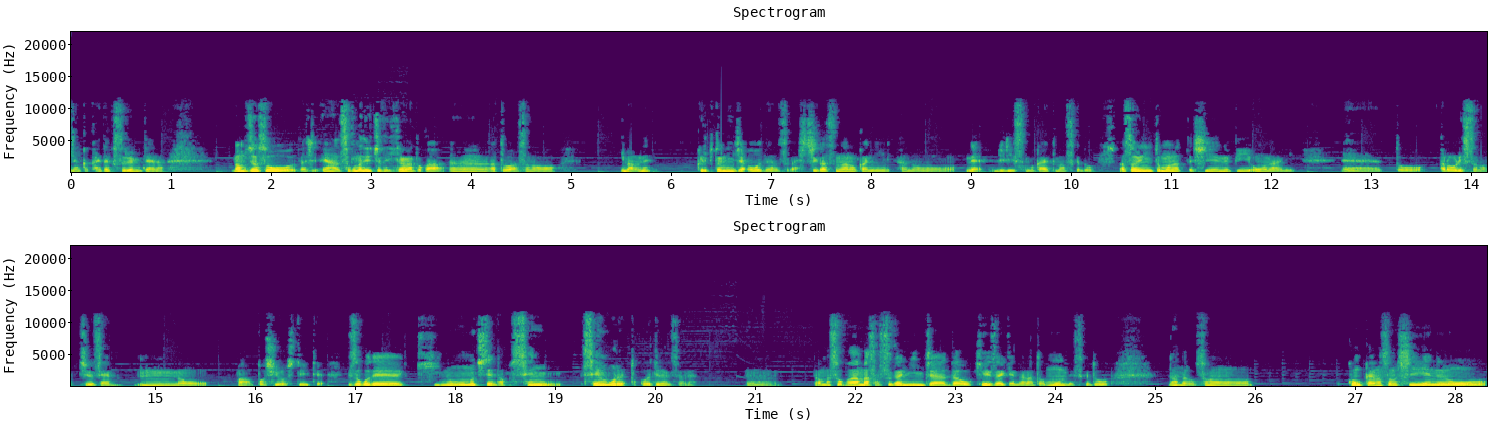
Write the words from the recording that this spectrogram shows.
なんか開拓するみたいな。まあもちろんそうだし、いや、そこまで言っちゃっていいかなとか、うん、あとはその、今のね、クリプト忍者オーディナンスが7月7日に、あのー、ね、リリース迎えてますけど、まあ、それに伴って CNP オーナーに、えっ、と、アローリストの抽選のまあ、募集をしていて、そこで、昨日の時点で多分1000、1000ウォレット超えてるんですよね。うん。まあ、そこはまあさすが忍者ダオ経済圏だなと思うんですけど、なんだろう、その、今回のその CNO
